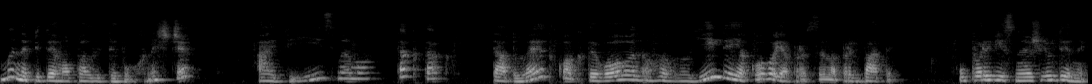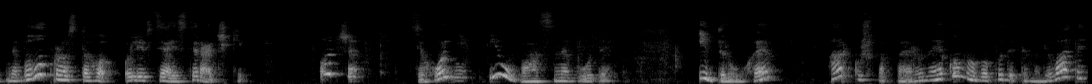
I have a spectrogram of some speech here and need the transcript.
Ми не підемо палити вогнище, а візьмемо так-так таблетку активованого вугілля, якого я просила придбати. У перевісної ж людини не було простого олівця і стирачки. Отже, сьогодні і у вас не буде. І друге, аркуш паперу, на якому ви будете малювати,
